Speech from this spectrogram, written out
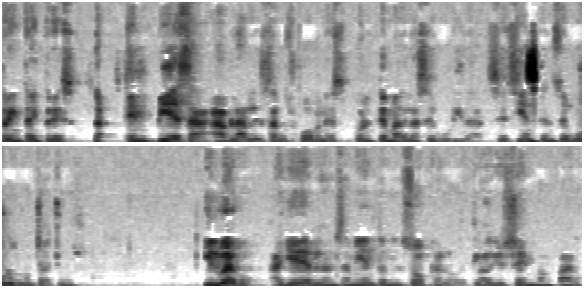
33. Empieza a hablarles a los jóvenes por el tema de la seguridad. ¿Se sienten seguros, muchachos? Y luego, ayer el lanzamiento en el Zócalo de Claudio Sheinbaum Pardo.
